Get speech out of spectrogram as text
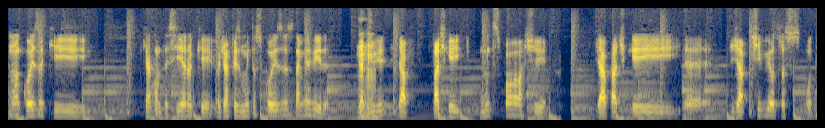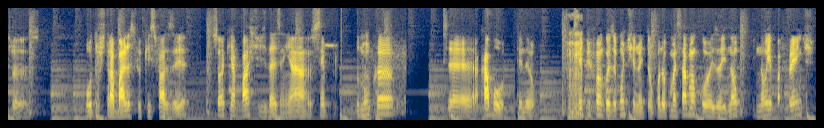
uma coisa que que acontecia era que eu já fiz muitas coisas na minha vida. Já, uhum. tive, já pratiquei tipo, muito esporte, já pratiquei, é, já tive outras, outras, outros trabalhos que eu quis fazer, só que a parte de desenhar, eu sempre, eu nunca é, acabou, entendeu? Uhum. Sempre foi uma coisa contínua. Então, quando eu começava uma coisa e não, não ia para frente,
